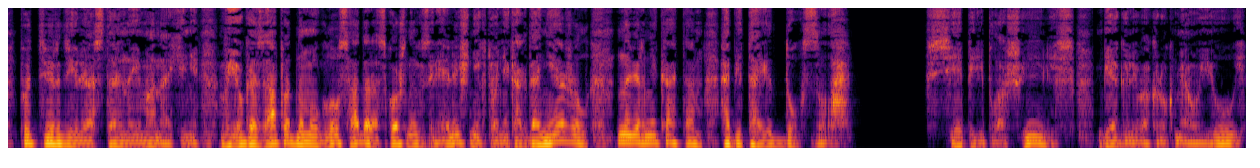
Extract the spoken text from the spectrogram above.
— подтвердили остальные монахини, — «в юго-западном углу сада роскошных зрелищ никто никогда не жил. Наверняка там обитает дух зла». Все переплошились, бегали вокруг Мяуюй.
